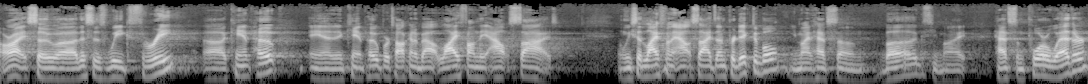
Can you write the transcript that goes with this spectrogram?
All right, so uh, this is week three, uh, Camp Hope. And in Camp Hope, we're talking about life on the outside. And we said life on the outside is unpredictable. You might have some bugs, you might have some poor weather.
